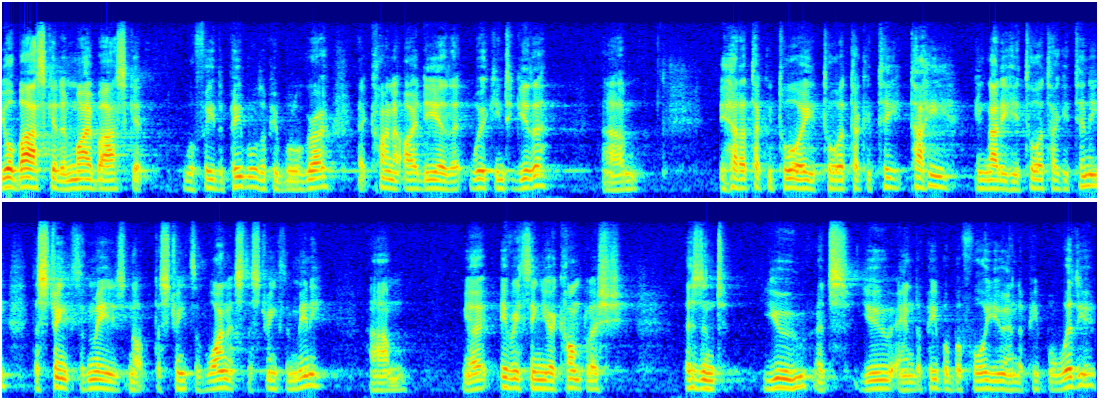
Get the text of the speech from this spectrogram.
your basket and my basket will feed the people, the people will grow. That kind of idea that working together. Um, e hara taku toi toa taku tahi, engari he toa tini. The strength of me is not the strength of one, it's the strength of many. Um, you know, everything you accomplish isn't you, it's you and the people before you and the people with you.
